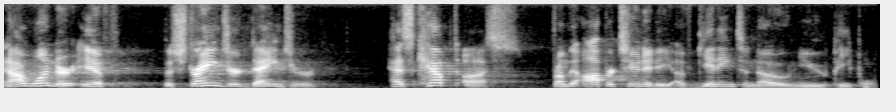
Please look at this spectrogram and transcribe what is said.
And I wonder if the stranger danger has kept us from the opportunity of getting to know new people.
